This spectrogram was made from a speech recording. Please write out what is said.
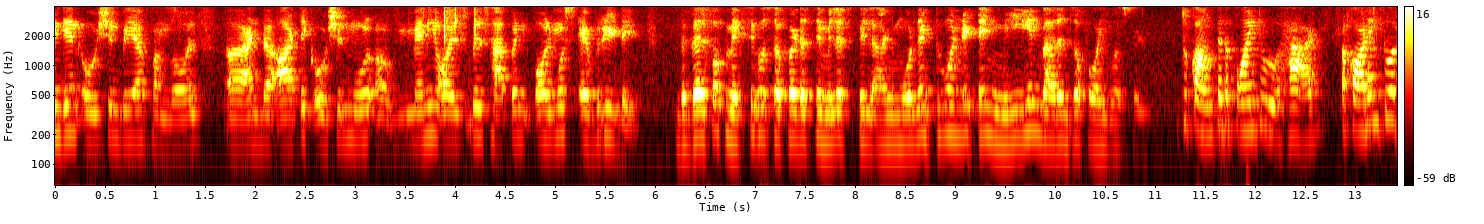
indian ocean bay of bengal uh, and the arctic ocean more uh, many oil spills happen almost every day The Gulf of Mexico suffered a similar spill, and more than 210 million barrels of oil was spilled. to counter the point you had, according to a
